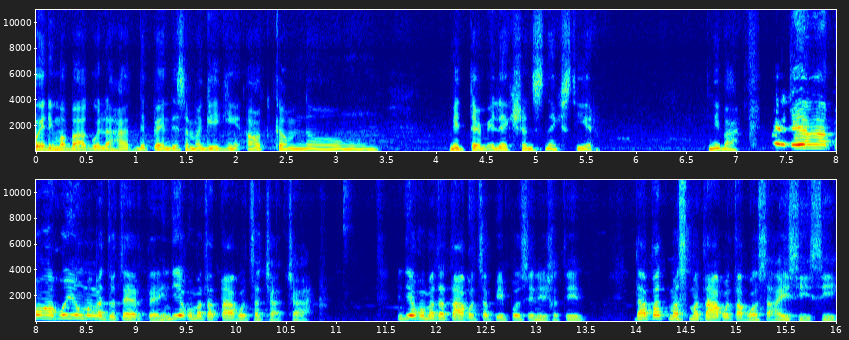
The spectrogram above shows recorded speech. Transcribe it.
pwedeng mabago lahat depende sa magiging outcome nung midterm elections next year. Hindi ba? Well, kaya nga kung ako yung mga Duterte, hindi ako matatakot sa Chacha. Hindi ako matatakot sa People's Initiative. Dapat mas matakot ako sa ICC.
